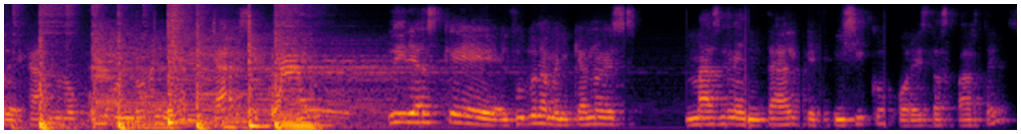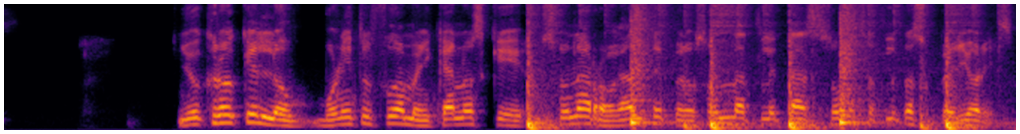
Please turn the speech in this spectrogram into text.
Dejarlo, cómo no él. ¿Tú dirías que el fútbol americano es más mental que físico por estas partes? Yo creo que lo bonito del fútbol americano es que son arrogantes, pero son atletas, somos atletas superiores.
